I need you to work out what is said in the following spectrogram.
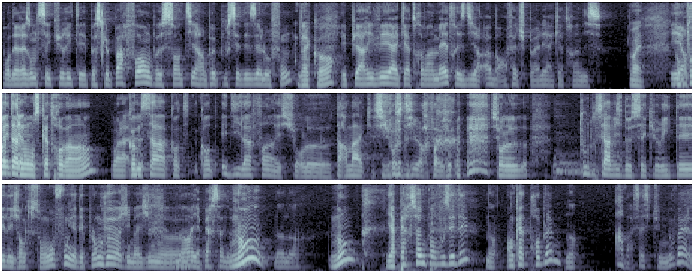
pour des raisons de sécurité, parce que parfois on peut se sentir un peu pousser des ailes au fond, D'accord. et puis arriver à 80 mètres et se dire ah bah en fait je peux aller à 90. Ouais. Et Donc en toi, tu annonces 81. voilà, Comme ça, quand, quand Eddie Lafin est sur le tarmac, si j'ose dire, enfin, je- sur le, tout le service de sécurité, les gens qui sont au fond, il y a des plongeurs, j'imagine. euh. non, il y a personne. Non Non, non. Non Il n'y a personne pour vous aider Non. En cas de problème Non. Ah bah ça c'est une nouvelle.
